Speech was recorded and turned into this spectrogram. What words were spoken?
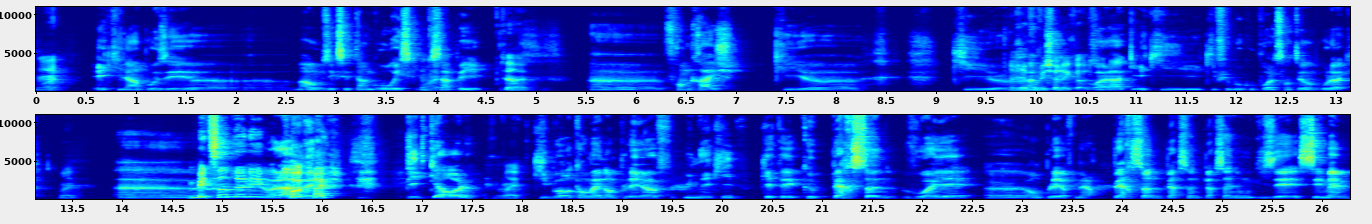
Ouais, et qu'il a imposé euh, euh, Mahomes et que c'était un gros risque et Ouais. que ça a payé. c'est vrai. Euh, Frank Reich, qui. qui euh, Révolution Écosse. Voilà, et qui, qui fait beaucoup pour la santé d'Andrew Luck. Ouais. Médecin de l'année, voilà. Frank Reich. Pete Carroll, Ouais. qui emmène en playoff une équipe qui était que personne voyait euh, en playoff. Mais alors personne, personne, personne. Et on disait c'est même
